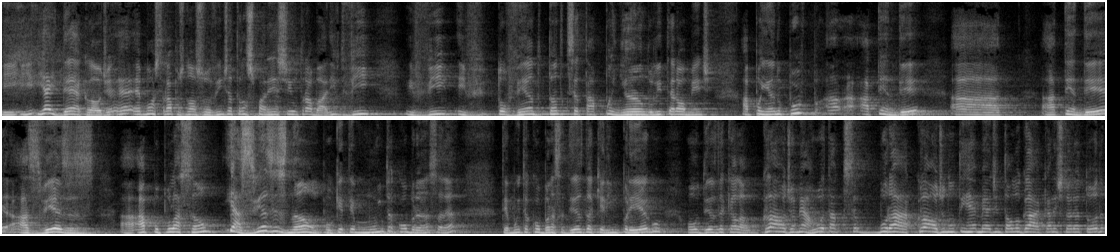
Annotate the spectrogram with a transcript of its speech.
E, e, e a ideia, Cláudia, é, é mostrar para os nossos ouvintes a transparência e o trabalho. E vi, e vi, e estou vendo tanto que você está apanhando, literalmente, apanhando por atender a, atender, às vezes, a, a, população, e às vezes não, porque tem muita cobrança, né? Tem muita cobrança desde aquele emprego ou desde aquela. Cláudio, a minha rua está com seu buraco, Cláudio, não tem remédio em tal lugar, aquela história toda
